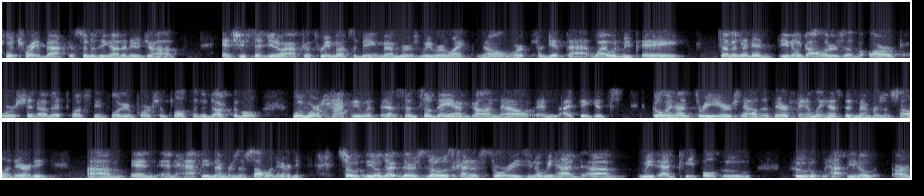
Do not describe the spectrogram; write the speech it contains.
switch right back as soon as he got a new job. And she said, you know, after three months of being members, we were like, no, we're forget that. Why would we pay seven hundred, you know, dollars of our portion of it plus the employer portion plus the deductible when we're happy with this? And so they have gone now, and I think it's going on three years now that their family has been members of Solidarity um, and and happy members of Solidarity. So you know there, there's those kind of stories. You know we had um, we've had people who who ha- you know are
